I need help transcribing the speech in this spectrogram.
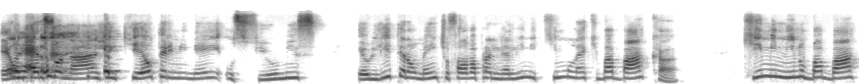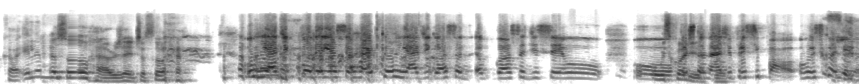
É um personagem que eu terminei os filmes. Eu literalmente eu falava pra Aline, Aline, que moleque babaca. Que menino babaca. Ele é Eu sou o Harry, gente. Eu sou o Harry. O Riad poderia ser o Harry, porque o Riad gosta, gosta de ser o, o, o personagem principal, o escolhido.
